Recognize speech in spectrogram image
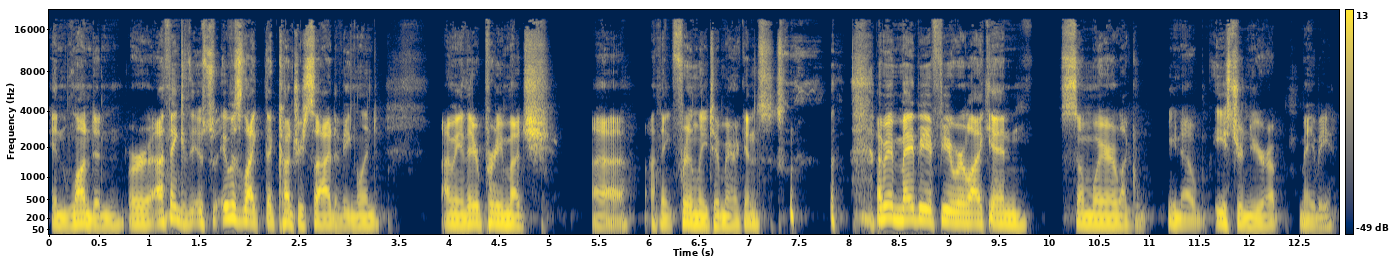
in London, or I think it was, it was like the countryside of England. I mean, they're pretty much, uh, I think, friendly to Americans. I mean, maybe if you were like in somewhere like you know Eastern Europe, maybe.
